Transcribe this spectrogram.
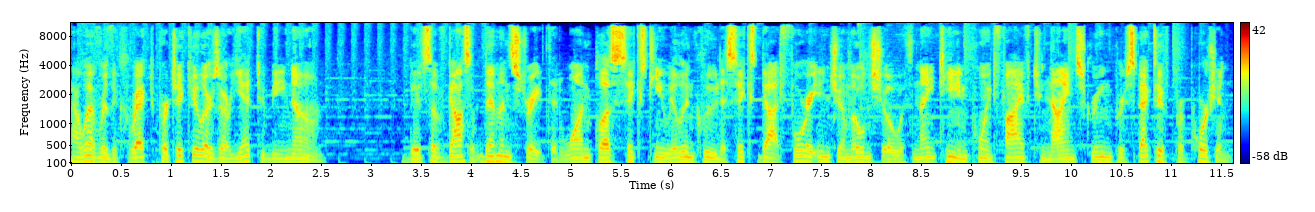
however the correct particulars are yet to be known. Bits of gossip demonstrate that OnePlus 6T will include a 6.4-inch AMOLED show with 19.5 to 9 screen perspective proportion,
